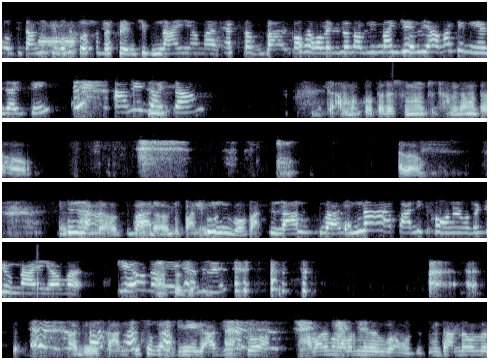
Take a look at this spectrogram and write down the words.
বলছি তানভীরকে বলছি তোর সাথে ফ্রেন্ডশিপ নাই আমার। একটা বার কথা বলে দিতে পারলি না গেলি আমাকে নিয়ে যাইতি। আমি যাইতাম। আমার কথাটা শুনো একটু ঠান্ডা মাথা হও। হ্যালো শুনব। পা- লাস্টবার। না পানি খাওয়ানোর মতো কেউ নাই আমার। কেউ নাই আচ্ছা, আচ্ছা। এখানে। আরে কাঁদতেছো কেন? তুমি এই যে আজকে তো আমার এখন আবার মেজাজ গরম হচ্ছে। তুমি ঠান্ডা হবে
